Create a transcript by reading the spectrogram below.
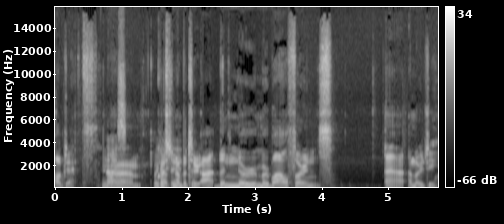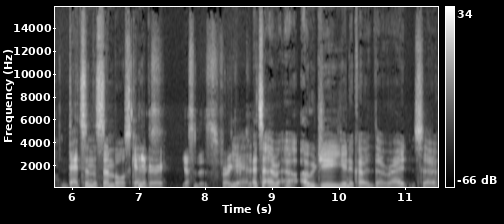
Objects. Nice. Um, question number two. Uh, the no mobile phones uh, emoji. That's in the symbols category. Yes, it is. Very Yeah, good. that's a, a OG Unicode though, right? So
